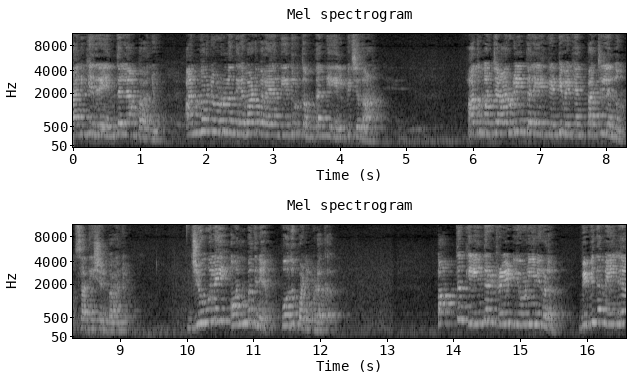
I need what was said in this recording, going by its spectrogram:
തനിക്കെതിരെ എന്തെല്ലാം പറഞ്ഞു അൻവറിനോടുള്ള നിലപാട് പറയാൻ നേതൃത്വം തന്നെ ഏൽപ്പിച്ചതാണ്. അത് മറ്റാരുടെയും തലയിൽ കെട്ടിവെക്കാൻ പറ്റില്ലെന്നും സതീശൻ പറഞ്ഞു. ജൂലൈ ഒൻപതിന് പൊതുപണിമുടക്ക്. പത്ത് കേന്ദ്ര ട്രേഡ് യൂണിയനുകളും വിവിധ മേഖലാ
